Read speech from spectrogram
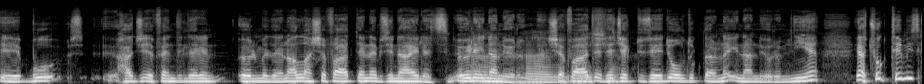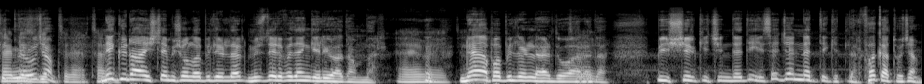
e, bu hacı efendilerin ölmelerine Allah şefaatlerine bizi nail etsin. Öyle ha, inanıyorum ha, ben. Şefaat inşallah. edecek düzeyde olduklarına inanıyorum. Niye? Ya çok temiz, temiz gittiler hocam. Gittiler, ne günah işlemiş olabilirler? Müzdelifeden geliyor adamlar. Evet. ne yapabilirlerdi o tabii. arada? Bir şirk içinde değilse cennette gittiler. Fakat hocam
